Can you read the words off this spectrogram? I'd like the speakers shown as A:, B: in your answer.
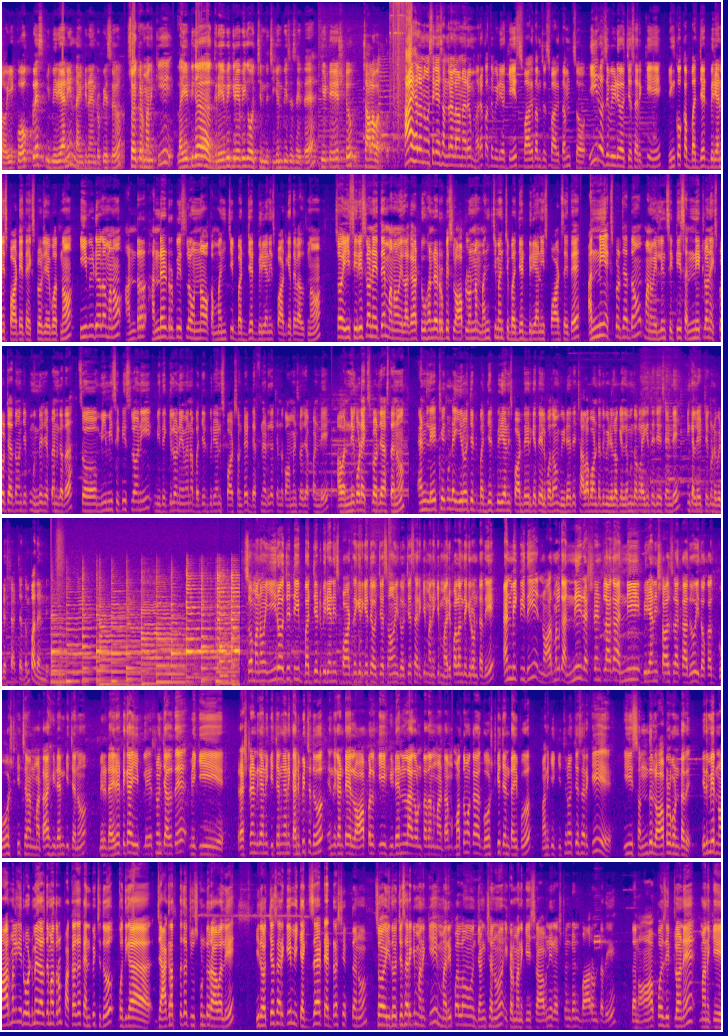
A: So ఈ coke plus ఈ biryani ninety nine rupees. So ఇక్కడ మనకి లైట్గా గ్రేవీ గ్రేవీగా వచ్చింది చికెన్ పీసెస్ అయితే. ఈ టేస్ట్ చాలా వర్త్. హాయ్ హలో నమస్తే గైస్ అందరూ ఎలా ఉన్నారు? మరో కొత్త వీడియోకి స్వాగతం సుస్వాగతం. సో ఈ రోజు వీడియో వచ్చేసరికి ఇంకొక బడ్జెట్ బిర్యానీ స్పాట్ అయితే ఎక్స్ప్లోర్ చేయబోతున్నాం. ఈ వీడియోలో మనం అండర్ హండ్రెడ్ రూపీస్లో ఉన్న ఒక మంచి బడ్జెట్ బిర్యానీ స్పాట్కి అయితే వెళ్తున్నాం. సో ఈ సిరీస్లోనైతే మనం ఇలాగా టూ హండ్రెడ్ రూపీస్ లోపల ఉన్న మంచి మంచి బడ్జెట్ బిర్యానీ స్పాట్స్ అయితే అన్నీ ఎక్స్ప్లోర్ చేద్దాం. మనం వెళ్ళిన సిటీస్ అన్నిట్లోనే ఎక్స్ప్లోర్ చేద్దాం అని చెప్పి ముందే చెప్పాను కదా. సో మీ మీ సిటీస్లోని మీ దగ్గరలో ఏమైనా బడ్జెట్ బిర్యానీ స్పాట్స్ ఉంటే డెఫినెట్గా కింద కామెంట్స్లో చెప్పండి. అవన్నీ కూడా ఎక్స్ప్లోర్ చేస్తాను. అండ్ లేట్ చేయకుండా ఈ రోజు బడ్జెట్ బిర్యానీ స్పాట్ దగ్గరికి అయితే వెళ్ళిపోదాం. వీడియో అయితే చాలా బాగుంటుంది. వీడియోలోకి వెళ్ళే ముందు ఒక లైక్ అయితే చేసేయండి. ఇంకా లేట్ చేయకుండా వీడియో స్టార్ట్ చేద్దాం. పదండి. సో మనం ఈ రోజుటి బడ్జెట్ బిర్యానీ స్పాట్ దగ్గరికి అయితే వచ్చేసాం. ఇది వచ్చేసరికి మనకి మరిపొలం దగ్గర ఉంటుంది. అండ్ మీకు ఇది నార్మల్గా అన్ని రెస్టారెంట్ లాగా అన్ని బిర్యానీ స్టాల్స్ లాగా కాదు. ఇది ఒక గోస్ట్ కిచెన్ అనమాట హిడెన్ కిచెన్ మీరు డైరెక్ట్గా ఈ ప్లేస్ నుంచి వెళ్తే మీకు ఈ రెస్టారెంట్ కానీ కిచెన్ కానీ కనిపించదు. ఎందుకంటే లోపలికి హిడెన్ లాగా ఉంటుంది మొత్తం ఒక గోస్ట్ కిచెన్ టైపు మనకి కిచెన్ వచ్చేసరికి ఈ సందు లోపలికి ఉంటుంది. ఇది మీరు నార్మల్గా ఈ రోడ్డు మీద వెళ్తే మాత్రం పక్కగా కనిపించదు. కొద్దిగా జాగ్రత్తగా చూసుకుంటూ రావాలి. ఇది వచ్చేసరికి మీకు ఎగ్జాక్ట్ అడ్రస్ చెప్తాను. సో ఇది వచ్చేసరికి మనకి మరిపల్లం జంక్షన్. ఇక్కడ మనకి శ్రావణి రెస్టారెంట్ అండ్ బార్ ఉంటుంది. దాని ఆపోజిట్లోనే మనకి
